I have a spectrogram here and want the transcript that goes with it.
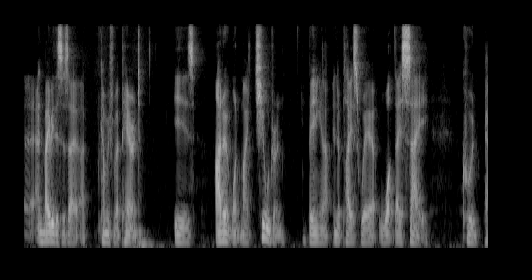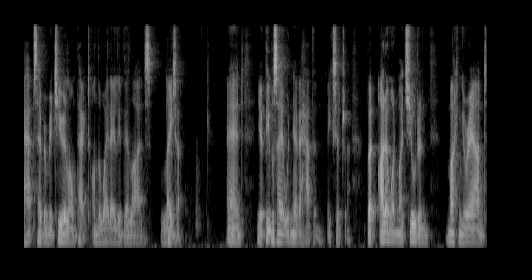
uh, and maybe this is a, a coming from a parent, is I don't want my children being in a, in a place where what they say could perhaps have a material impact on the way they live their lives mm. later. And you know, people say it would never happen, etc. But I don't want my children mucking around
